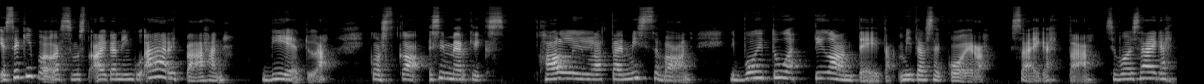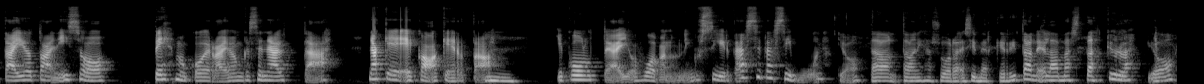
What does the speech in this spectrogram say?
ja sekin voi olla semmoista aika niin kuin ääripäähän vietyä, koska esimerkiksi hallilla tai missä vaan, niin voi tuoda tilanteita, mitä se koira säikähtää. Se voi säikähtää jotain isoa pehmokoiraa, jonka se näyttää, näkee ekaa kertaa. Mm ja kouluttaja ei ole huomannut niin kuin siirtää sitä sivuun. Joo, tämä on, tämä on ihan suora esimerkki Ritan elämästä. Kyllä. Joo,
